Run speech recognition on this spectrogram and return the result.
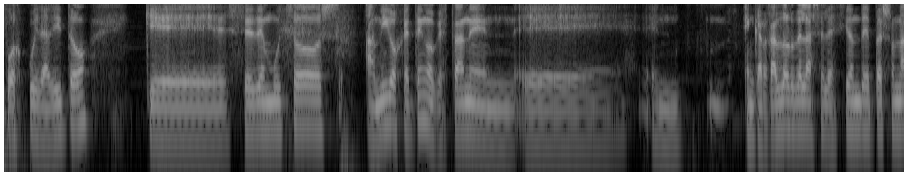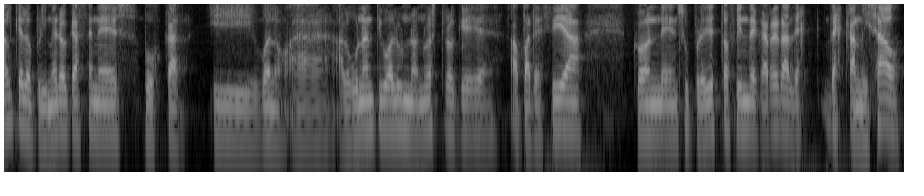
pues cuidadito, que sé de muchos amigos que tengo que están en, eh, en encargados de la selección de personal que lo primero que hacen es buscar. Y bueno, algún antiguo alumno nuestro que aparecía con, en su proyecto fin de carrera descamisado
